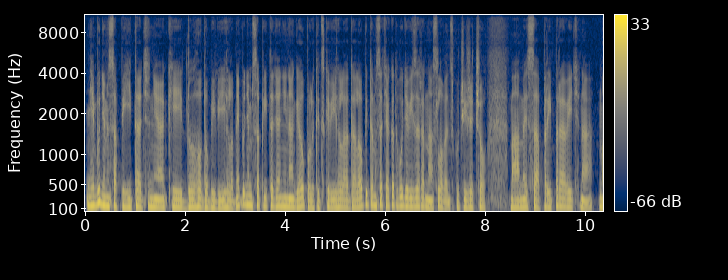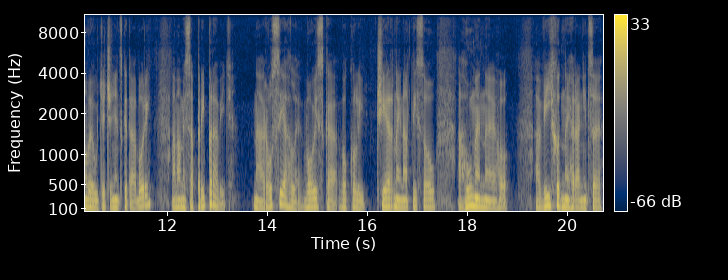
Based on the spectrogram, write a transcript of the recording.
Nebudem sa pýtať nejaký dlhodobý výhľad, nebudem sa pýtať ani na geopolitický výhľad, ale opýtam sa ťa, ako to bude vyzerať na Slovensku. Čiže čo? Máme sa pripraviť na nové utečenecké tábory a máme sa pripraviť na rozsiahle vojska v okolí Čiernej nad Tisou a Humenného a východnej hranice,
